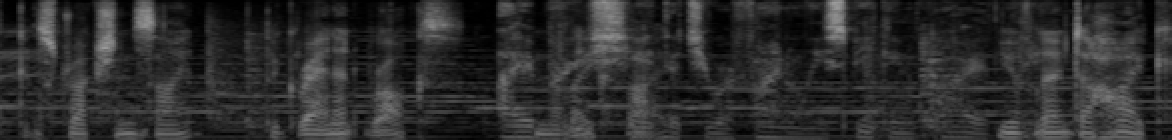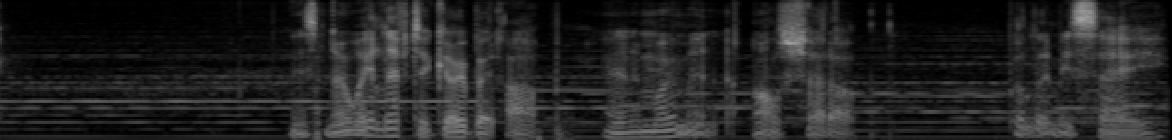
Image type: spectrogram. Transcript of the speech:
the construction site, the granite rocks. I and the appreciate that you are finally speaking quietly. You've learned to hike. There's no way left to go but up, and in a moment I'll shut up. But let me say,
